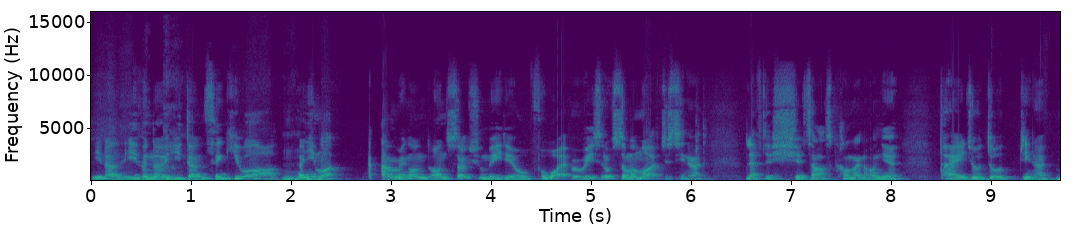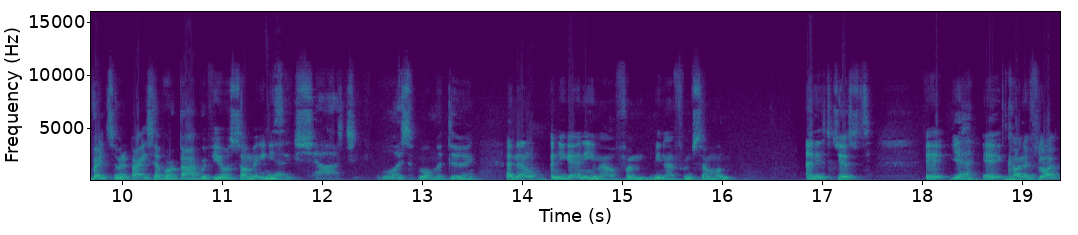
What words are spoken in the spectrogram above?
You know, even though you don't think you are, mm-hmm. and you might be hammering on on social media or for whatever reason, or someone might have just you know left a shit ass comment on your page, or, or you know read something about yourself or a bad review or something, and you Yeah. think, "Shit, what is what am I doing?" And then and you get an email from you know from someone, and it's just it yeah it kind of like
